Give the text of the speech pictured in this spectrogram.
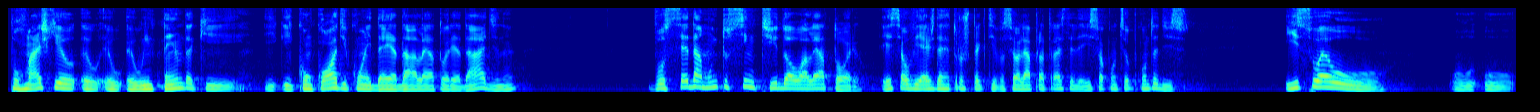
por mais que eu, eu, eu, eu entenda que e, e, concorde com a ideia da aleatoriedade, né? Você dá muito sentido ao aleatório. Esse é o viés da retrospectiva. Você olhar para trás e entender isso aconteceu por conta disso. Isso é o, o, o,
